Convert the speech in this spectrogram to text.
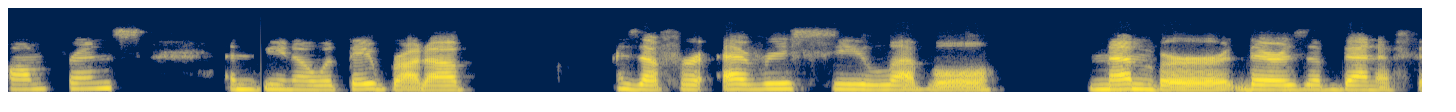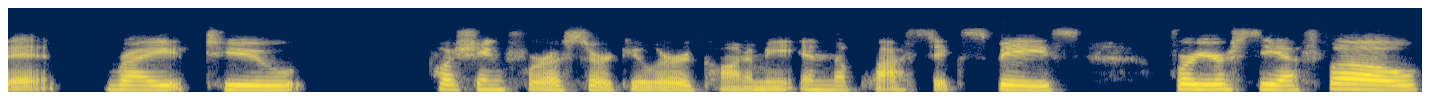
conference. And you know what they brought up is that for every c level member there is a benefit right to pushing for a circular economy in the plastic space. For your cfo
